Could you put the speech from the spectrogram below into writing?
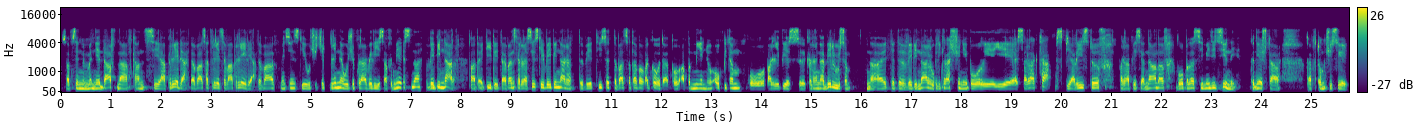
совсем недавно, в конце апреля, 23 апреля, два медицинские учреждения уже провели совместно вебинар под эгидой тайваньско-российский вебинар 2020 года по обмену опытом по борьбе с коронавирусом. На этот вебинар приглашены более 40 специалистов, профессионалов в области медицины. Конечно, в том числе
